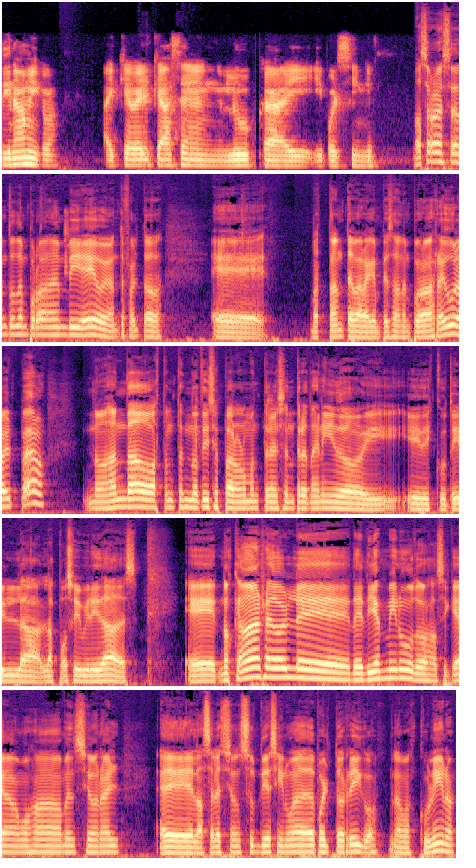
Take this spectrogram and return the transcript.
dinámicos, hay que ver qué hacen Luca y, y Porzingis. Va a ser una excelente temporada de NBA. Obviamente falta eh, bastante para que empiece la temporada regular, pero nos han dado bastantes noticias para uno mantenerse entretenido y, discutir la- las posibilidades. Eh, nos quedan alrededor de, de 10 minutos, así que vamos a mencionar eh, la selección sub-19 de Puerto Rico, la masculina,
